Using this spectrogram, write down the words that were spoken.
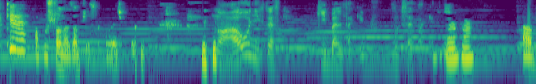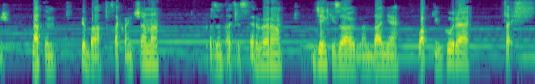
Takie opuszczone zamczysko powiedziałbym. No, a u nich to jest ki kibel taki w WC takie. Mhm. Dobrze. Na tym chyba zakończymy prezentację serwera. Dzięki za oglądanie. Łapki w górę. Cześć.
